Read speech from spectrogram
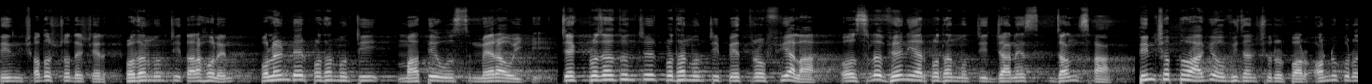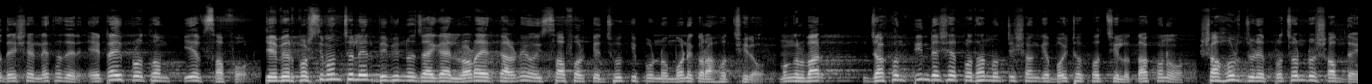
তিন সদস্য দেশের প্রধানমন্ত্রী। তারা হলেন পোল্যান্ডের প্রধানমন্ত্রী মাতেউস মেরাউইকি, চেক প্রজাতন্ত্রের প্রধানমন্ত্রী পেত্রো ফিয়ালা ও স্লোভেনিয়ার প্রধানমন্ত্রী জানেস জানসা। তিন সপ্তাহ আগে অভিযান শুরুর পর অন্য কোন দেশের নেতাদের এটাই প্রথম কিয়েভ সফর। কিয়েভের পশ্চিমাঞ্চলের বিভিন্ন জায়গায় লড়াইয়ের কারণে ওই সফরকে ঝুঁকিপূর্ণ মনে করা হচ্ছিল। মঙ্গলবার যখন তিন দেশের প্রধানমন্ত্রীর সঙ্গে বৈঠক হচ্ছিল, তখনও শহর জুড়ে প্রচণ্ড শব্দে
